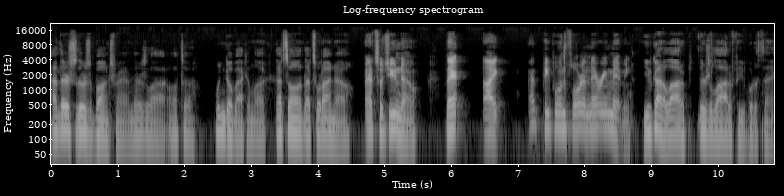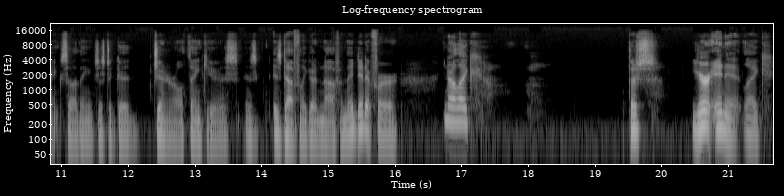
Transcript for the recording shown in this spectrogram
Uh, there's there's a bunch, man. There's a lot. We'll to. We can go back and look. That's all. That's what I know. That's what you know. There like people in Florida never even met me. You've got a lot of. There's a lot of people to thank. So I think it's just a good general thank you is is is definitely good enough. And they did it for, you know, like. There's, you're in it. Like.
